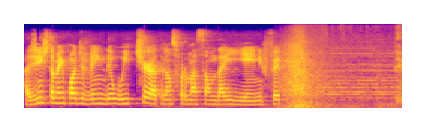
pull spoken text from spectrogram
A gente também pode ver em The Witcher a transformação da Yennefer. The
